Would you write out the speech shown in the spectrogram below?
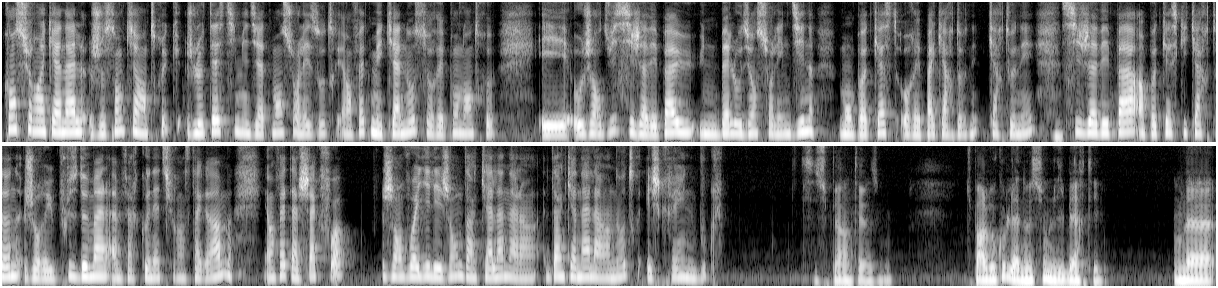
quand sur un canal, je sens qu'il y a un truc, je le teste immédiatement sur les autres. Et en fait, mes canaux se répondent entre eux. Et aujourd'hui, si j'avais pas eu une belle audience sur LinkedIn, mon podcast aurait pas cartonné. cartonné. Mm. Si j'avais pas un podcast qui cartonne, j'aurais eu plus de mal à me faire connaître sur Instagram. Et en fait, à chaque fois, j'envoyais les gens d'un canal, canal à un autre et je créais une boucle. C'est super intéressant. Tu parles beaucoup de la notion de liberté. On a,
